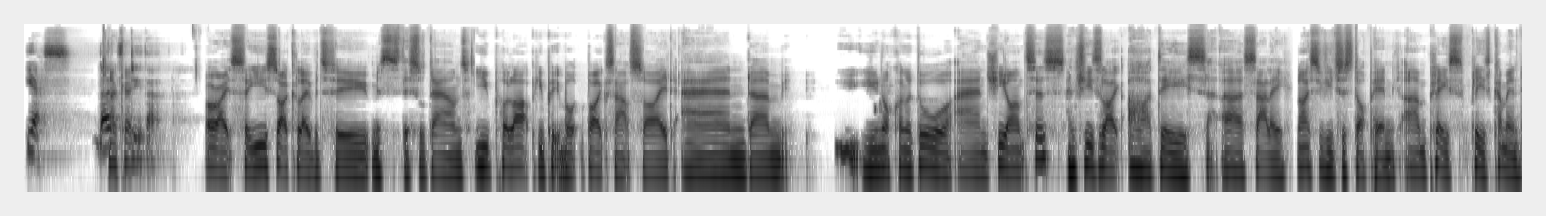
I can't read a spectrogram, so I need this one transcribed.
yes, let's Okay. do that. All right, so you cycle over to Mrs. Thistledowns. You pull up, you put your bi- bikes outside, and um, you knock on the door, and she answers, and she's like, "Ah, Dee, S- uh, Sally, nice of you to stop in. Um, please, please come in."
